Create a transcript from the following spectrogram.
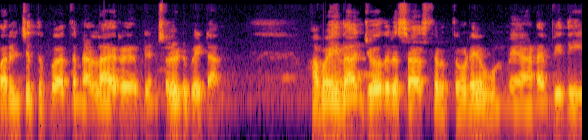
பரிச்சித்து பார்த்து நல்லா இரு அப்படின்னு சொல்லிட்டு போயிட்டாங்க. அவைதான் ஜோதிட சாஸ்திரத்தோடைய உண்மையான விதி.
